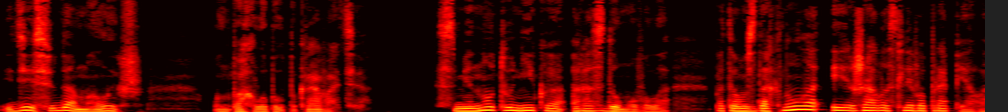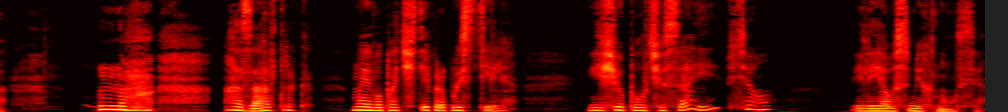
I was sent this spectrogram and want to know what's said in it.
«Иди сюда, малыш!» Он похлопал по кровати. С минуту Ника раздумывала, потом вздохнула и жалостливо пропела. «Ну, а завтрак? Мы его почти пропустили. Еще полчаса и все». Илья усмехнулся.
